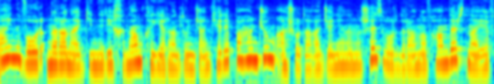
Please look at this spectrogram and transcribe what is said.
այն, որ նրանագիների խնամքը երանդուն ջանքեր է պահանջում, Աշոտ Աղաջանյանը նշեց, որ դրանով հանդերձ նաև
